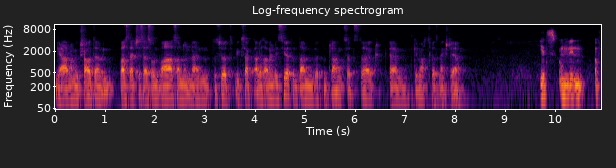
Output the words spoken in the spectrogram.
ja, nochmal geschaut, ähm, was letzte Saison war, sondern ähm, das wird, wie gesagt, alles analysiert und dann wird ein Plan gesetzt, äh, ähm, gemacht für das nächste Jahr. Jetzt, um den, auf,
